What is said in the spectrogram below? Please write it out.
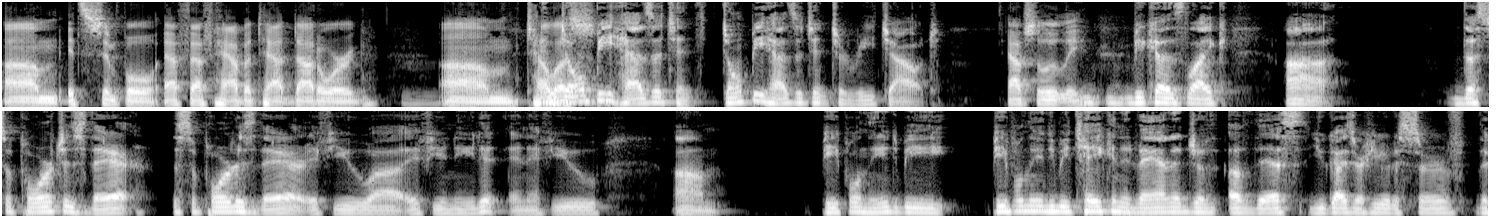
Um, it's simple. ffhabitat.org. Um, tell And us. don't be hesitant. Don't be hesitant to reach out absolutely. because like uh the support is there. The support is there if you uh if you need it and if you um people need to be people need to be taking advantage of, of this. You guys are here to serve the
